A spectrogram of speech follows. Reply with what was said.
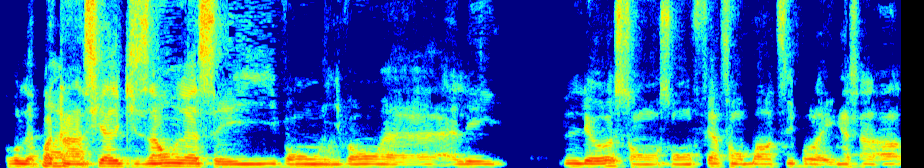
pour le potentiel qu'ils ont. Là, ils vont, ils vont euh, aller là, sont, sont faits, sont bâtis pour la Ligue nationale.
